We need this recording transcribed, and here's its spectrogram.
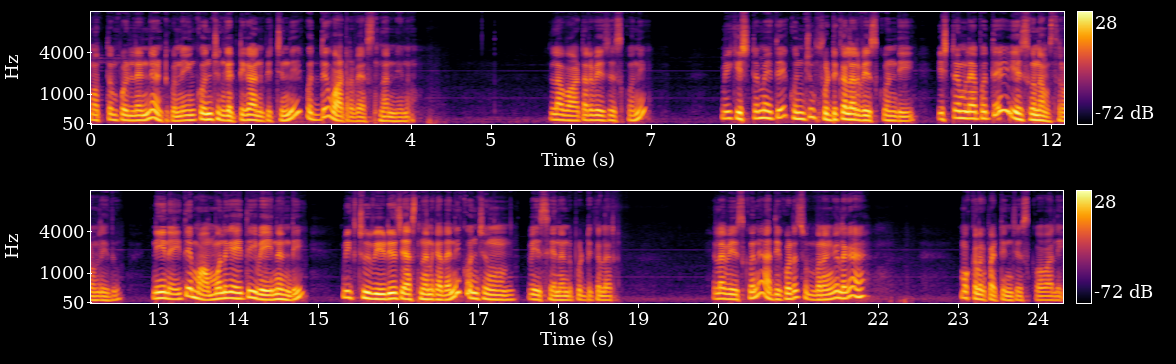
మొత్తం పొళ్ళన్నీ అంటుకున్నాయి. ఇంకొంచెం గట్టిగా అనిపించింది. కొద్దిగా వాటర్ వేస్తున్నాను నేను. ఇలా వాటర్ వేసేసుకొని మీకు ఇష్టమైతే కొంచెం ఫుడ్ కలర్ వేసుకోండి. ఇష్టం లేకపోతే వేసుకునే అవసరం లేదు. నేనైతే మామూలుగా అయితే వేయనండి. మీకు చూ వీడియో చేస్తున్నాను కదని కొంచెం వేసానండి ఫుడ్ కలర్. ఇలా వేసుకొని అది కూడా శుభ్రంగా ఇలాగా ముక్కలకు పట్టించేసుకోవాలి.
